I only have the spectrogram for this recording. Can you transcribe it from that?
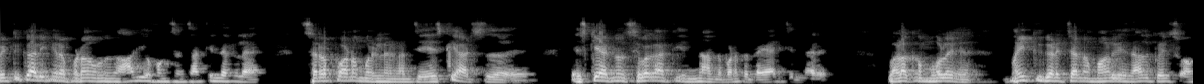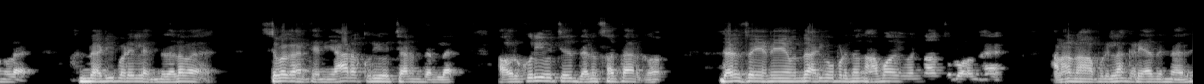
வெட்டுக்காளிங்கிற படம் ஆடியோ ஃபங்க்ஷன் சத்தியந்தர்ல சிறப்பான முறையில் நடந்துச்சு SK arts SK arts Sivakarthikeyan தான் அந்த படத்தை தயாரிச்சிருந்தாரு. வழக்கம் போல மைக்கு கிடைச்சா நம்ம ஆளுங்க ஏதாவது பேசுவாங்கல்ல. அந்த அடிப்படையில் இந்த தடவை சிவகார்த்தியன் யாரை குறி வச்சாருன்னு தெரில அவர் குறி வச்சது தனுஷா தான் இருக்கும். தனுஷை என்னைய வந்து அறிமுகப்படுத்தாங்க ஆமா இவன் தான் சொல்லுவாங்க. ஆனா நான் அப்படிலாம் கிடையாதுன்னாரு.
